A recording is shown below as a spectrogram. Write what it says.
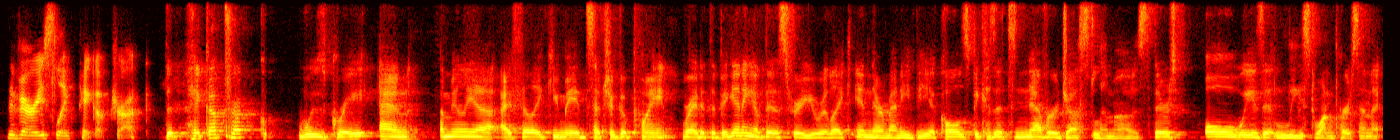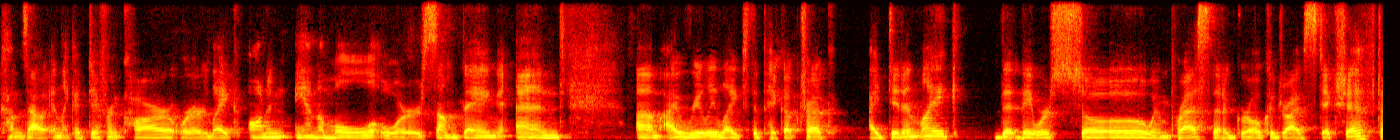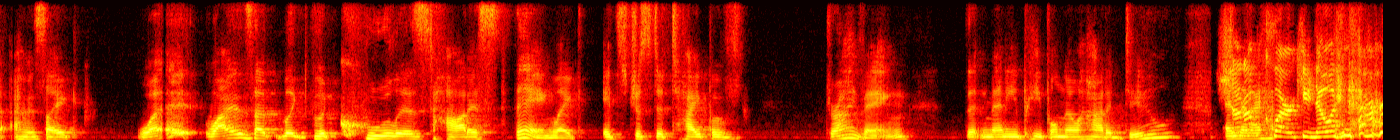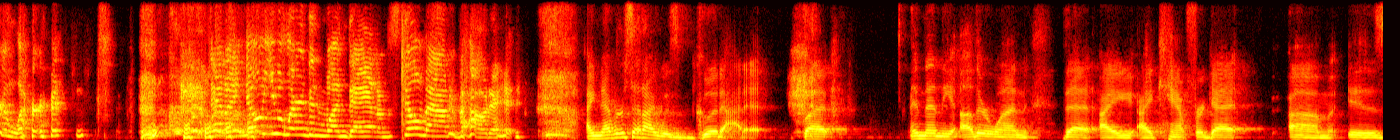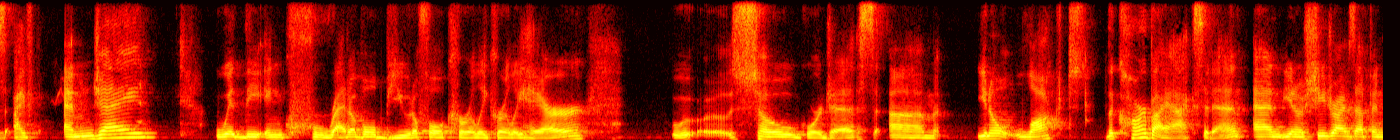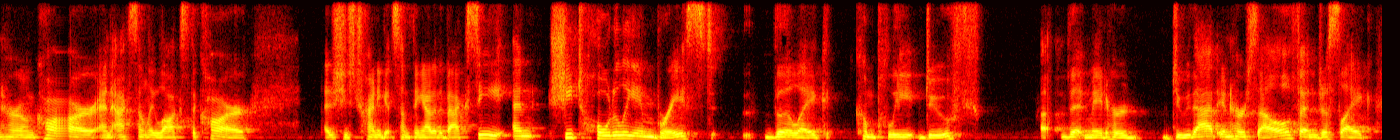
the very slick pickup truck. The pickup truck was great. And Amelia, I feel like you made such a good point right at the beginning of this, where you were like in their many vehicles, because it's never just limos. There's always at least one person that comes out in like a different car or like on an animal or something. And um, I really liked the pickup truck. I didn't like that they were so impressed that a girl could drive stick shift. I was like, what? Why is that like the coolest, hottest thing? Like, it's just a type of driving that many people know how to do. Shut up, I Clark. You know I never learned. and I know you learned in one day, and I'm still mad about it. I never said I was good at it, but and then the other one that I I can't forget um, is I MJ with the incredible, beautiful curly curly hair, so gorgeous. Um, you know, locked the car by accident, and you know she drives up in her own car and accidentally locks the car as she's trying to get something out of the back seat, and she totally embraced the like complete doof uh, that made her do that in herself and just like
